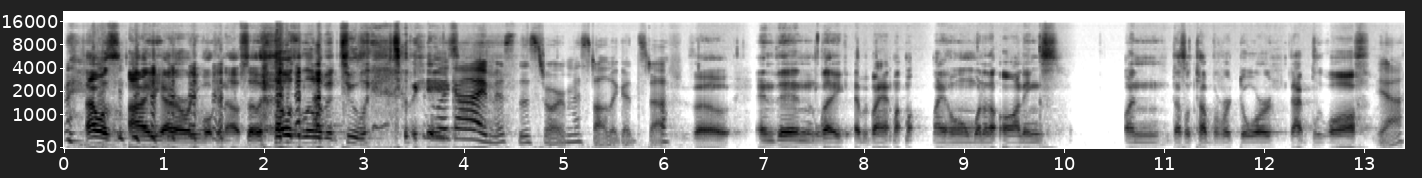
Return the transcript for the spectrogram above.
I was I had already woken up, so that was a little bit too late to the case. Like I missed the storm, missed all the good stuff. So and then like at my, my my home, one of the awnings on that's on top of our door that blew off. Yeah.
